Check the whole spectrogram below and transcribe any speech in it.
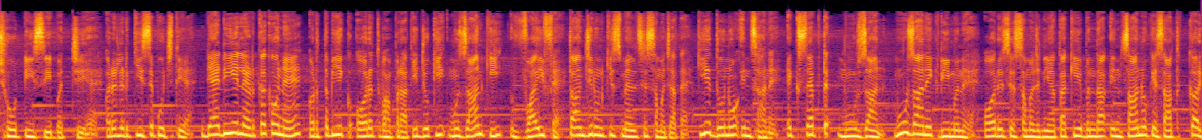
छोटी सी बच्ची है और लड़की से पूछती है, डैडी, ये लड़का कौन है? और तभी एक औरत वहाँ पर आती है जो कि मुजान की वाइफ है। तांजिरो उनकी स्मेल से समझ आता है कि ये दोनों इंसान है एक्सेप्ट मूजान मूजान एक डीमन है, और इसे समझ नहीं आता कि ये बंदा इंसानों के साथ कर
